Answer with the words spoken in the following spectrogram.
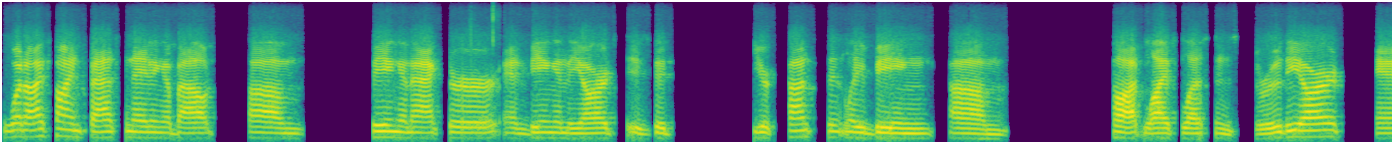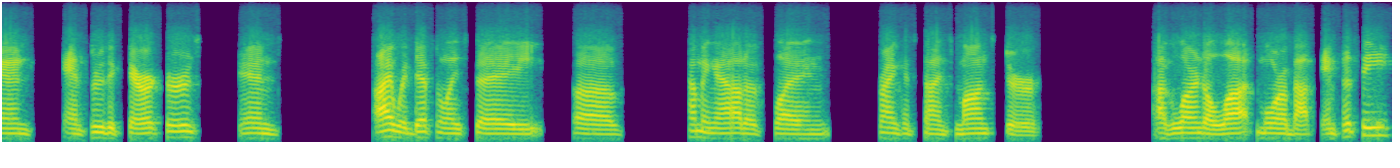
what I find fascinating about um, being an actor and being in the arts is that you're constantly being um, taught life lessons through the art and and through the characters. And I would definitely say, uh, coming out of playing Frankenstein's monster, I've learned a lot more about empathy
